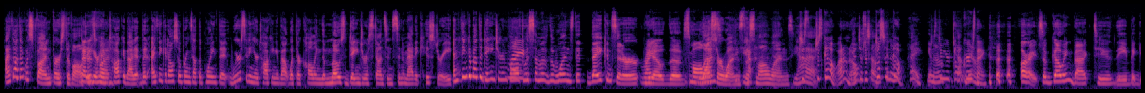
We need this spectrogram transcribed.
I thought that was fun, first of all, That to is hear him talk about it. But I think it also brings out the point that we're sitting here talking about what they're calling the most dangerous stunts in cinematic history. And think about the danger involved Right. with some of the ones that they consider, Right. you know, the Small ones. lesser ones, Yeah. the small ones. Yeah. Just, just go. I don't know. Yeah, just, go, just, you know, go. Hey, you just know, do your Tom Cruise down. thing. All right, so going back to the beginning.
